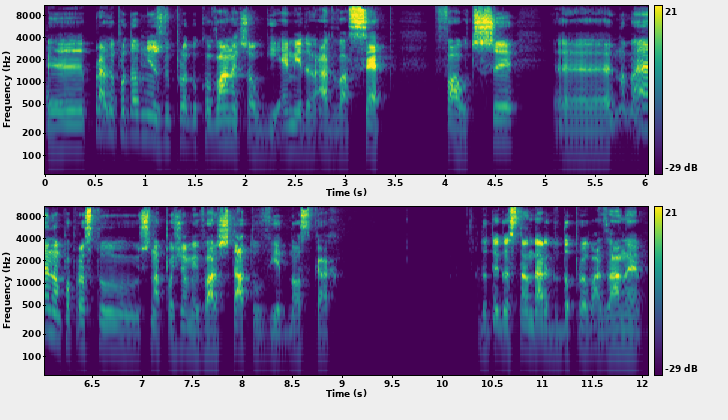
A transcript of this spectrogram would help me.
e, prawdopodobnie już wyprodukowane czołgi M1A2 SEP V3 e, no będą po prostu już na poziomie warsztatów w jednostkach do tego standardu doprowadzane,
